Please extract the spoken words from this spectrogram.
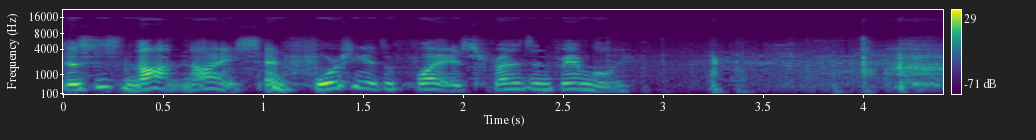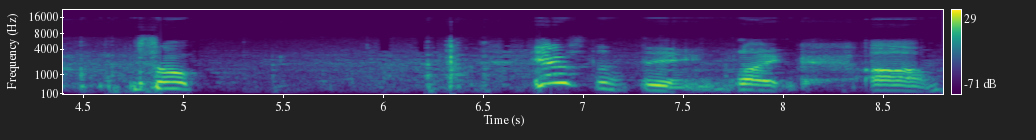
this is not nice. And forcing it to fight its friends and family. So here's the thing, like, um,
